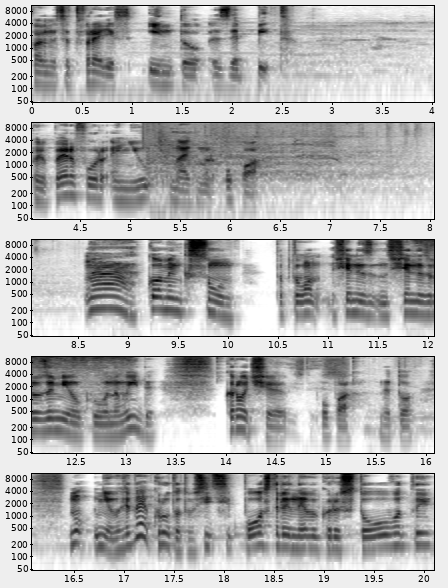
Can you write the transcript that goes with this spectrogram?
Five Nights at Freddy's Into the Pit. Prepare for a new nightmare. Опа. А, coming soon. Тобто він ще не, ще не зрозумів, коли вона вийде. Коротше, опа, не то. Ну, ні, виглядає круто, тобто всі ці постери не використовувати.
